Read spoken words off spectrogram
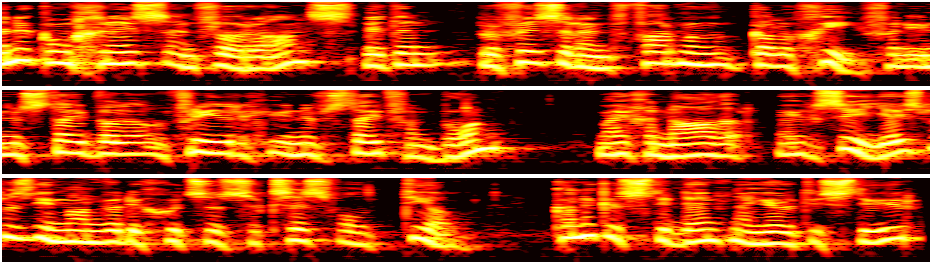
In 'n kongres in Florence het 'n professor in farmakologie van die Universiteit Willem Frederik Universiteit van Bonn my genader en gesê jy's mos die man wat die goed so suksesvol teel. Kan ek 'n student na jou toe stuur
